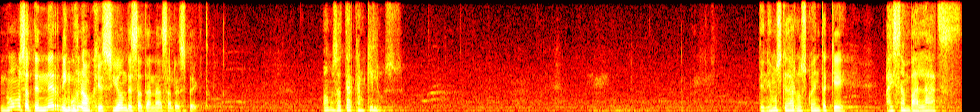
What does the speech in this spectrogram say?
no vamos a tener ninguna objeción de Satanás al respecto. Vamos a estar tranquilos. Tenemos que darnos cuenta que hay zambalats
